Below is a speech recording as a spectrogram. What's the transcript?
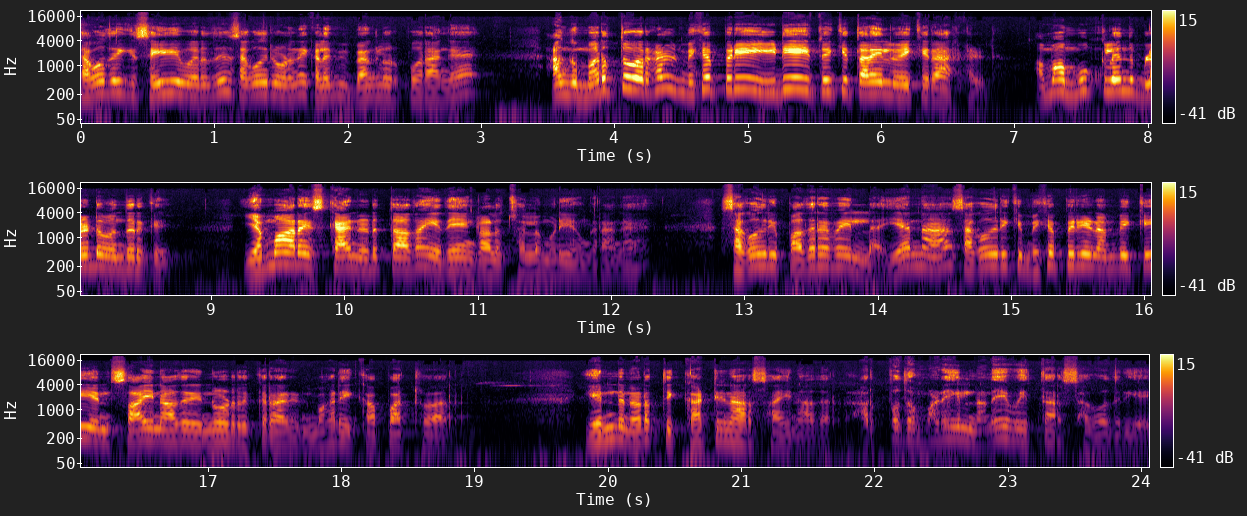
சகோதரிக்கு செய்தி வருது. சகோதரி உடனே கிளம்பி பெங்களூர் போகிறாங்க அங்கு மருத்துவர்கள் மிகப்பெரிய இடியை தூக்கி தலையில் வைக்கிறார்கள். அம்மா மூக்கிலேருந்து பிளட்டு வந்திருக்கு. எம்ஆர்ஐ ஸ்கேன் எடுத்தால் தான் இதையும் எங்களால் சொல்ல முடியுங்கிறாங்க. சகோதரி பதறவே இல்லை. ஏன்னா சகோதரிக்கு மிகப்பெரிய நம்பிக்கை என் சாய்நாதர் என்னோடு இருக்கிறார் என் மகனை காப்பாற்றுவார். என்ன நடத்தி காட்டினார் சாய்நாதர்? அற்புத மழையில் நனைய வைத்தார் சகோதரியை.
